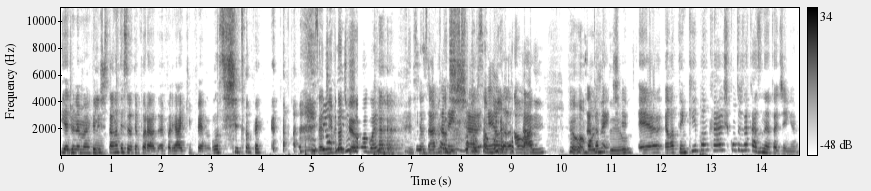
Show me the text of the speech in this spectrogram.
E a Julia Margulies está na terceira temporada. Aí eu falei, ai, que inferno, vou assistir também. Isso é dívida de jogo, hein? Isso é Exatamente, é cara. Essa mulher tá, tá lá, hein? Pelo Exatamente. amor de Deus. É, ela tem que bancar as contas da casa, né, tadinha?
